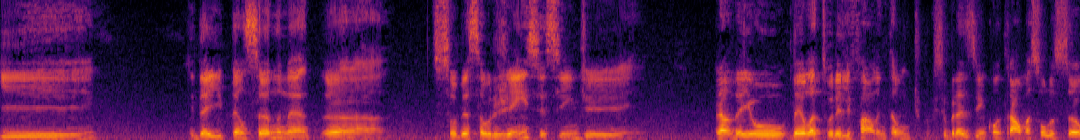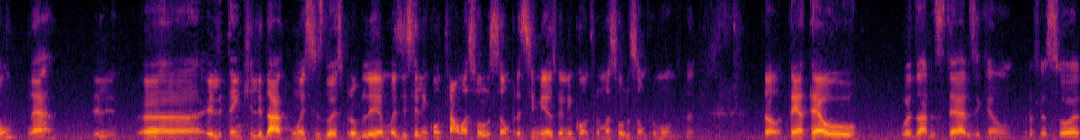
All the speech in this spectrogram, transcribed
e, e daí pensando, né? Uh, sobre essa urgência, assim, de não, daí o, daí o Latour ele fala, então, tipo, que se o Brasil encontrar uma solução, né, ele, uh, ele tem que lidar com esses dois problemas e se ele encontrar uma solução para si mesmo, ele encontra uma solução para o mundo, né? Então, tem até o, o Eduardo Sterzi, que é um professor,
